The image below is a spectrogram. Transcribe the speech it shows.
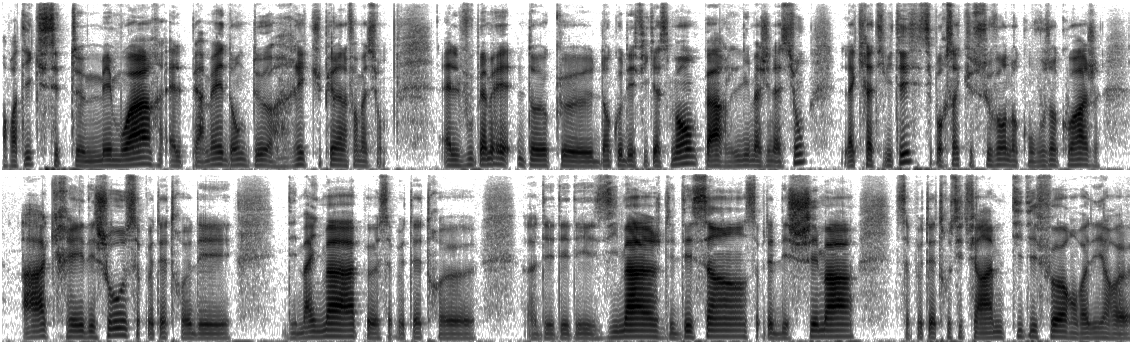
En pratique, cette mémoire, elle permet donc de récupérer l'information. Elle vous permet donc euh, d'encoder efficacement par l'imagination, la créativité. C'est pour ça que souvent on vous encourage à créer des choses. Ça peut être des, mind maps, ça peut être euh, des, images, des dessins, ça peut être des schémas, ça peut être aussi de faire un petit effort, on va dire, euh,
